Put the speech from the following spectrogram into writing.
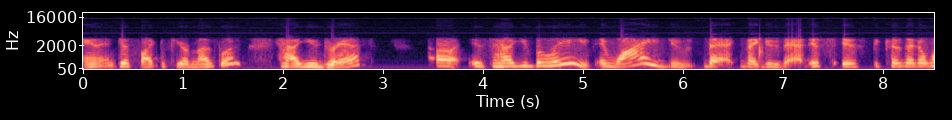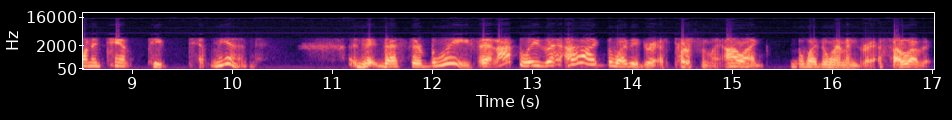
And just like if you're Muslim, how you dress uh, is how you believe, and why do that? They do that is is because they don't want to tempt people, tempt men. Th- That's their belief, and I believe that. I like the way they dress personally. I like the way the women dress. I love it,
